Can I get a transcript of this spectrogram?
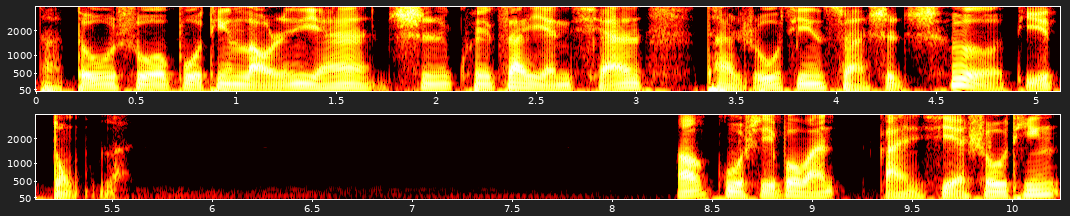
那都说不听老人言，吃亏在眼前。他如今算是彻底懂了。好，故事已播完，感谢收听。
